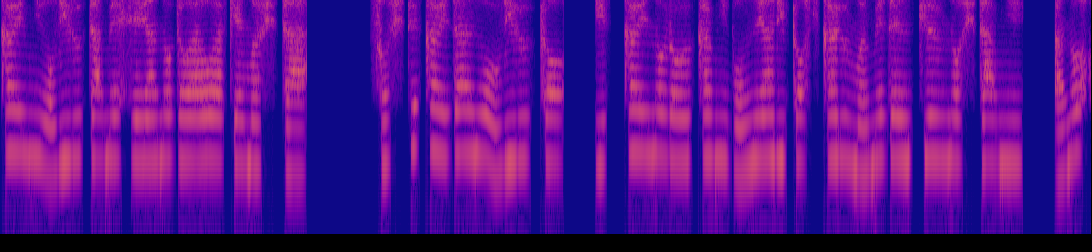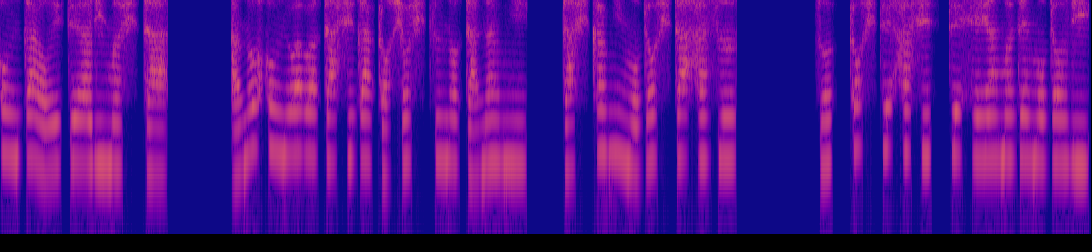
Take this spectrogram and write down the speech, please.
階に降りるため部屋のドアを開けました。そして階段を降りると、1階の廊下にぼんやりと光る豆電球の下に、あの本が置いてありました。あの本は私が図書室の棚に、確かに戻したはず。ぞっとして走って部屋まで戻り、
